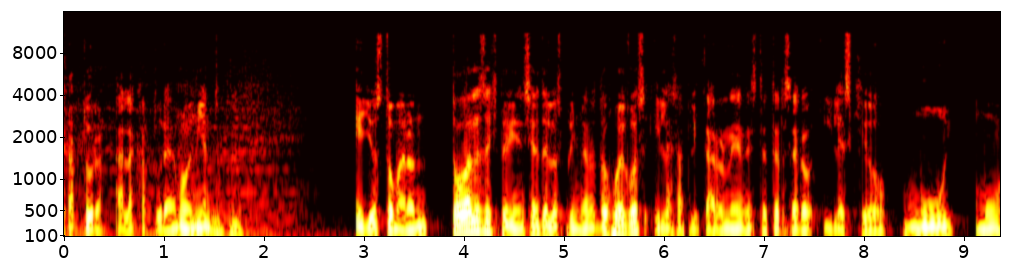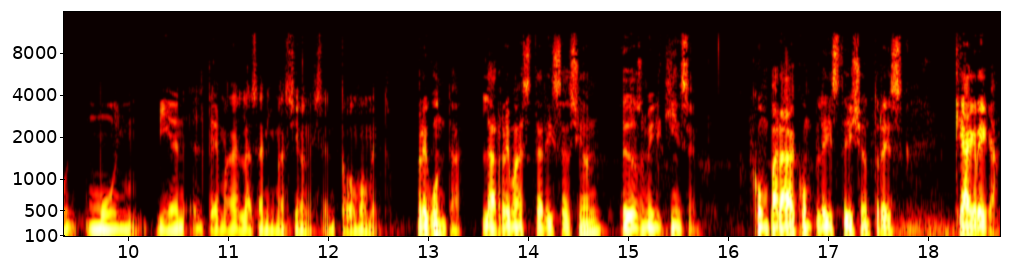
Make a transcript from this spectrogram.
Captura. a la captura de movimiento. Ellos tomaron todas las experiencias de los primeros dos juegos y las aplicaron en este tercero y les quedó muy, muy, muy bien el tema de las animaciones en todo momento. Pregunta, la remasterización de 2015, comparada con PlayStation 3, ¿qué agrega?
